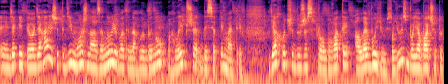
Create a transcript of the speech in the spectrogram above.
в який ти одягаєш, і тоді можна занурювати на глибину глибше 10 метрів. Я хочу дуже спробувати, але боюсь. Боюсь, бо я бачу тут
